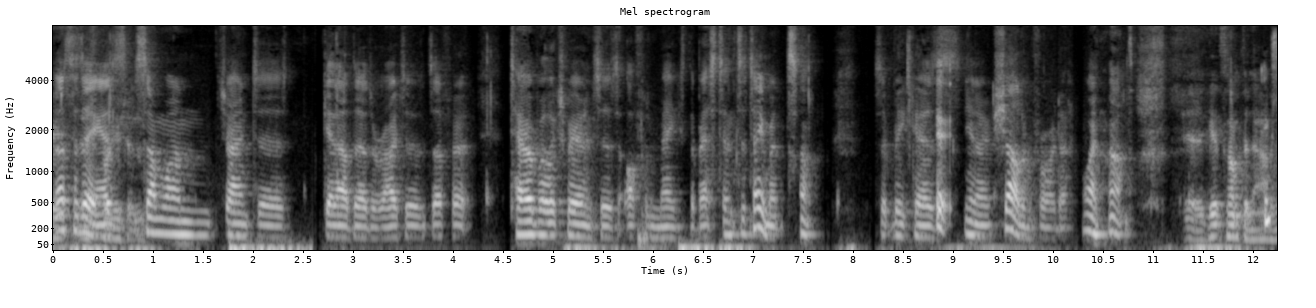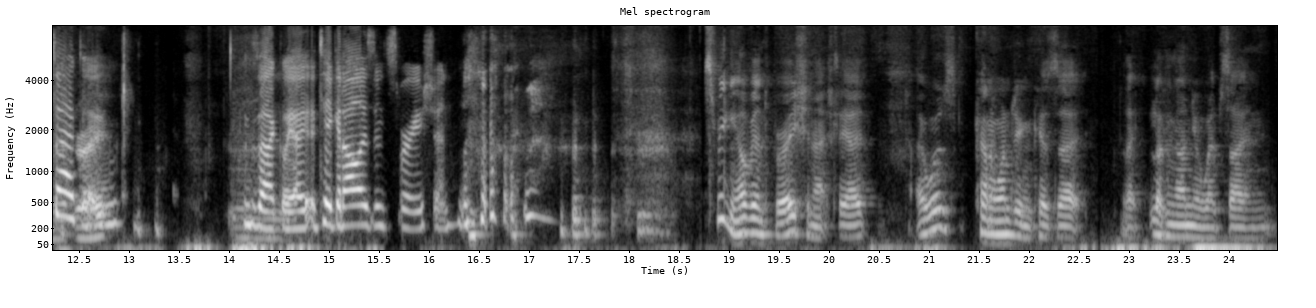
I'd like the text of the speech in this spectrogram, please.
that's the thing. It's someone trying to get out there to write it and stuff. But terrible experiences often make the best entertainment. so because you know, Schadenfreude. Why not? Yeah, get something out exactly. of it, right? Exactly. I take it all as inspiration. Speaking of inspiration, actually, I I was kind of wondering because uh, like looking on your website and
